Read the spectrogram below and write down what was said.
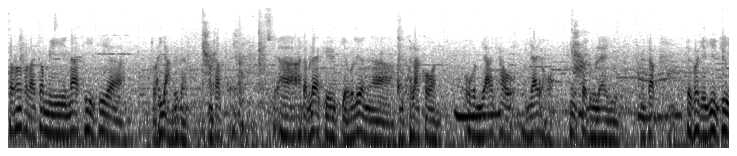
สำนักปลัดก็มีหน้าที่ที่จะหลายอย่างด้วยกันนะครับอ่าอันดับแรกคือเกี่ยวกับเรื่องอ่าบุคลากรโอนย้ายเข้าโอนย้ายออกนี่ค่ะก็ดูแลอยู่นะครับอ๋อ โดยเฉพาะอย่างยิ่งที่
